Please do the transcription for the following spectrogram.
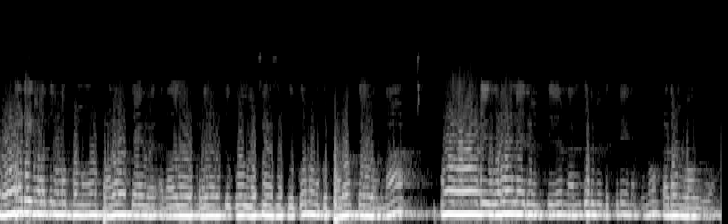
முன்னாடி காலத்துல என்ன பண்ணுவோம்? பணம் தேவை. அதாவது ஒரு கல்யாணத்துக்கோ விசேஷத்துக்கோ நமக்கு பணம் தேவைன்னா நம்ம நம்மளுடைய உறவினர்கள்ட்டையோ நண்பர்களிடத்துல என்ன பண்ணுவோம்? கடன் வாங்குவோம்.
